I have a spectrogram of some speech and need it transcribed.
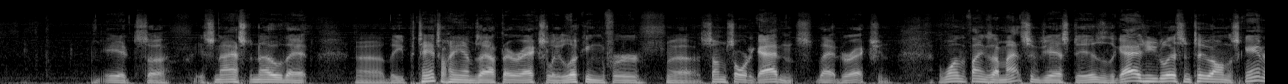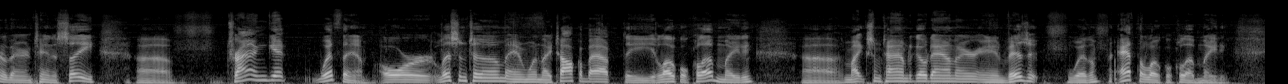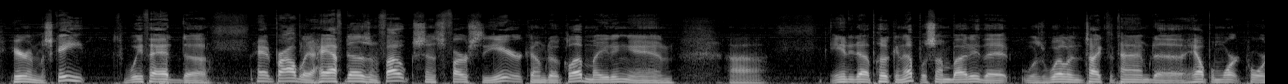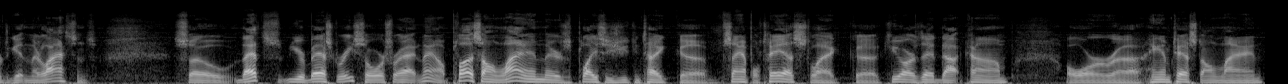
it's uh, it's nice to know that uh, the potential hams out there are actually looking for uh, some sort of guidance that direction. One of the things I might suggest is the guys you listen to on the scanner there in Tennessee, uh, try and get with them or listen to them, and when they talk about the local club meeting, uh, make some time to go down there and visit with them at the local club meeting. Here in Mesquite, we've had uh, had probably a half dozen folks since the first of the year come to a club meeting and uh, ended up hooking up with somebody that was willing to take the time to help them work towards getting their license. So that's your best resource right now. Plus, online, there's places you can take uh, sample tests like uh, QRZ.com or uh, Ham Test Online.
